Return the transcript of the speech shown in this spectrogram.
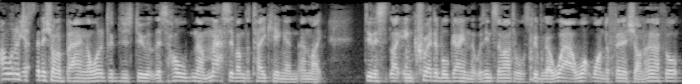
I wanted Oh, yeah. to finish on a bang. I wanted to just do this whole massive undertaking and, and like do this like incredible game that was insurmountable. So people go, "Wow, what one to finish on!" And I thought,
